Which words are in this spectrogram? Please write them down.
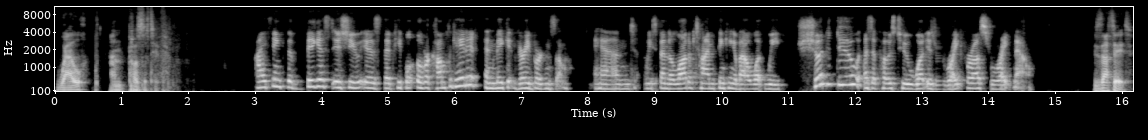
well, and positive? I think the biggest issue is that people overcomplicate it and make it very burdensome. And we spend a lot of time thinking about what we should do as opposed to what is right for us right now. Is that it?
